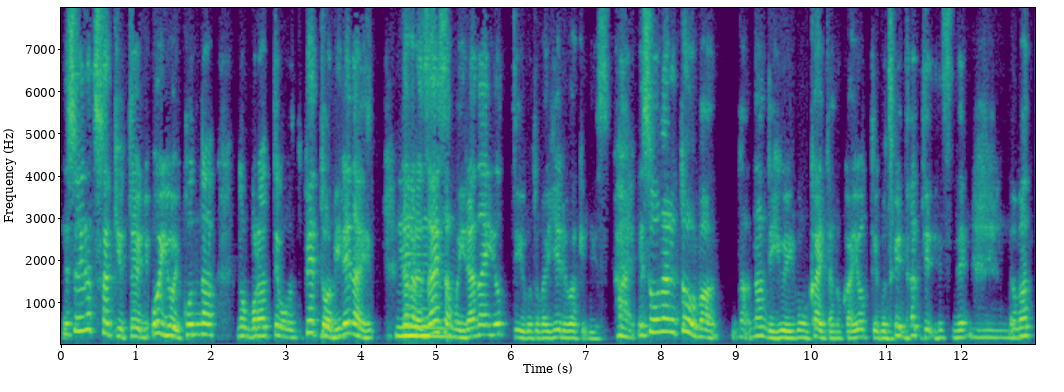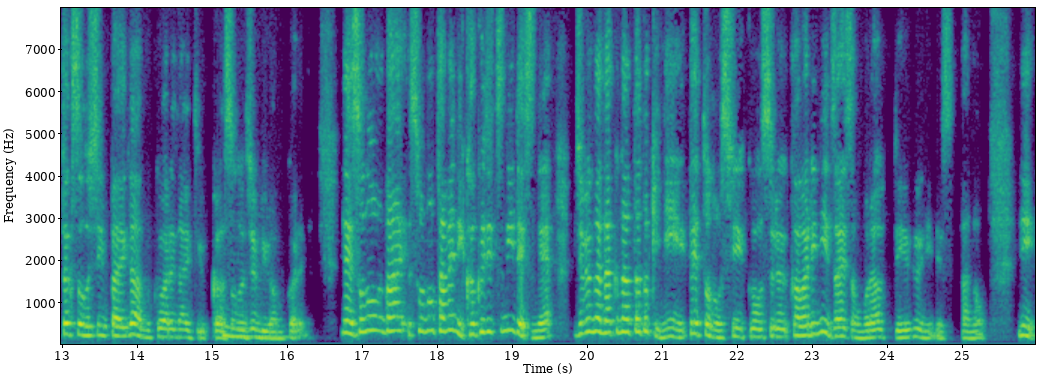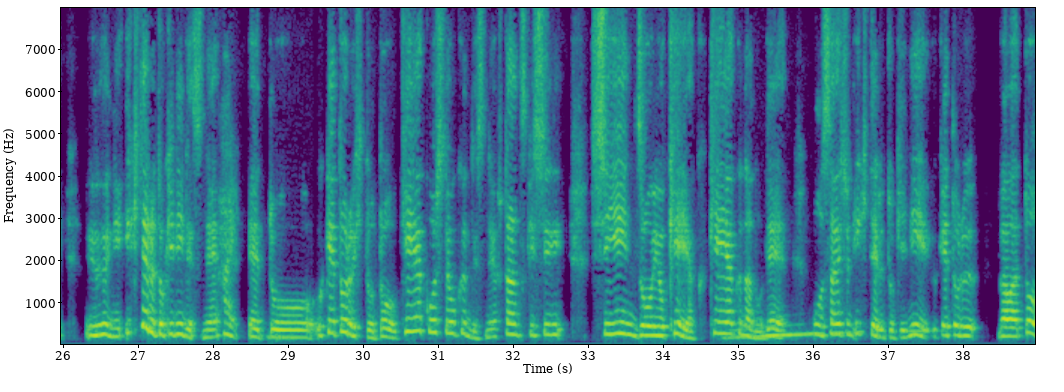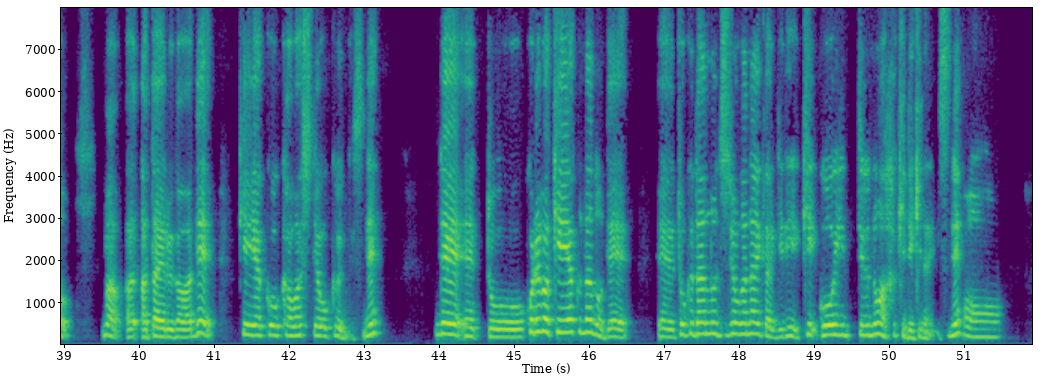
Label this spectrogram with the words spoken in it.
で、それだとさっき言ったように、おいおい、こんなのもらっても、ペットは見れない。だから財産もいらないよっていうことが言えるわけです。はい。で、そうなると、まあ、な、なんで遺言を書いたのかよっていうことになってですね。全くその心配が報われないというか、うんその準備が報われない。で、その場合、そのために確実にですね、自分が亡くなった時にペットの飼育をする代わりに財産をもらうっていうふうにです、あの、に、いうふうに生きてる時にですね、はい。えっと、受け取る人と契約をしておくんですね。負担付き死死因贈与契約。契約なので、もう最初に生きてる時に受け取る側と、まあ、あ与える側で契約を交わしておくんですね。で、えっと、これは契約なので、えー特段の事情がない限り、き合意っていうのは破棄できないんですね。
